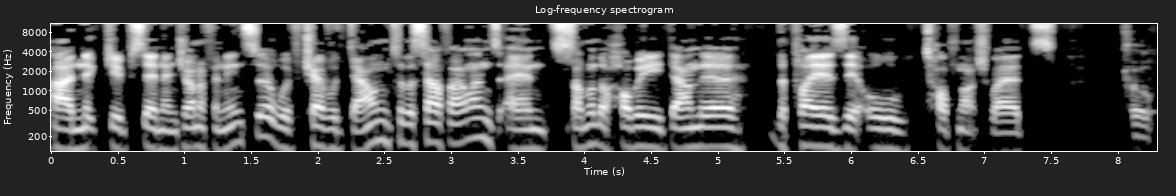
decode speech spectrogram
uh, Nick Gibson, and Jonathan Enser. We've traveled down to the South Islands, and some of the hobby down there, the players, they're all top notch lads. Cool.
